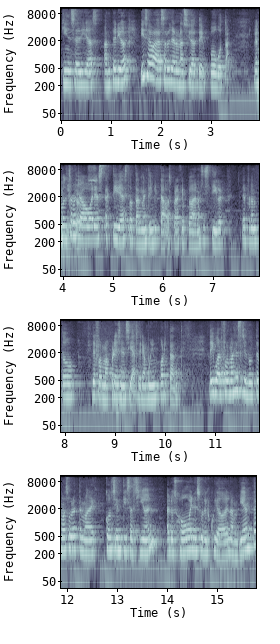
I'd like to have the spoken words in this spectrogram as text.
15 días anterior y se va a desarrollar en la ciudad de Bogotá. Hemos desarrollado varias actividades totalmente invitadas para que puedan asistir de pronto de forma presencial, sería muy importante. De igual forma se está haciendo un tema sobre el tema de concientización a los jóvenes sobre el cuidado del ambiente.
